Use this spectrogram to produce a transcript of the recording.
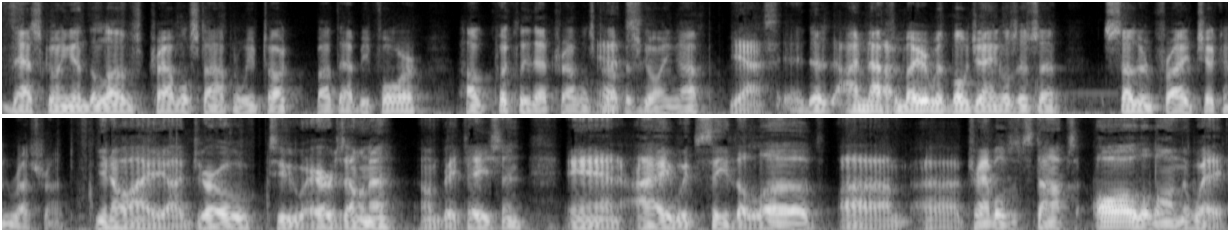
that's going into Love's travel stop, and we've talked about that before. How quickly that travel stop it's, is going up. Yes, I'm not familiar with Bojangles. It's a Southern Fried Chicken restaurant. You know, I uh, drove to Arizona on vacation, and I would see the Love um, uh, travel stops all along the way.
